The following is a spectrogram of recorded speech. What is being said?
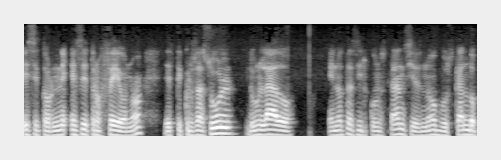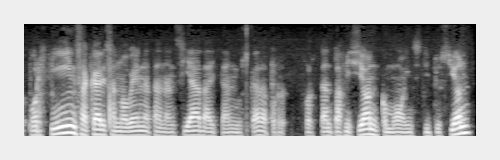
ese, torneo, ese trofeo, ¿no? Este Cruz Azul, de un lado, en otras circunstancias, ¿no? Buscando por fin sacar esa novena tan ansiada y tan buscada por, por tanto afición como institución.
